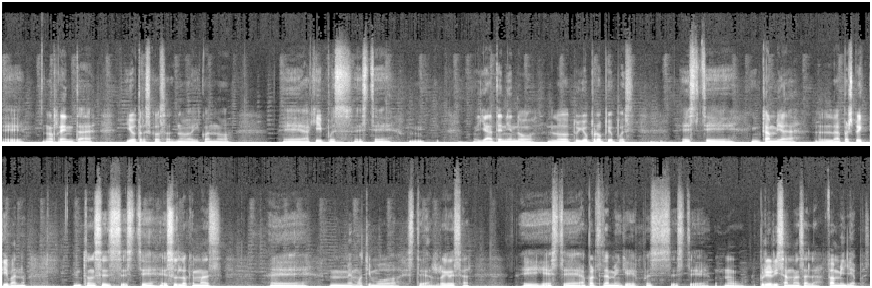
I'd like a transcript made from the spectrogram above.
eh, renta y otras cosas no y cuando eh, aquí pues este ya teniendo lo tuyo propio pues este cambia la perspectiva no entonces este eso es lo que más eh, me motivó este a regresar y este aparte también que pues este uno prioriza más a la familia pues.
